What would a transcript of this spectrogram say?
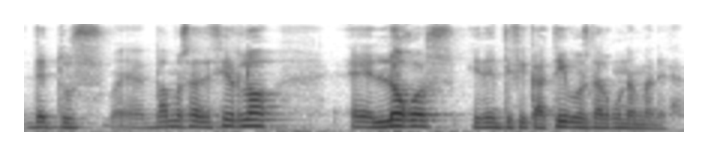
de tus, eh, vamos a decirlo, eh, logos identificativos de alguna manera.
